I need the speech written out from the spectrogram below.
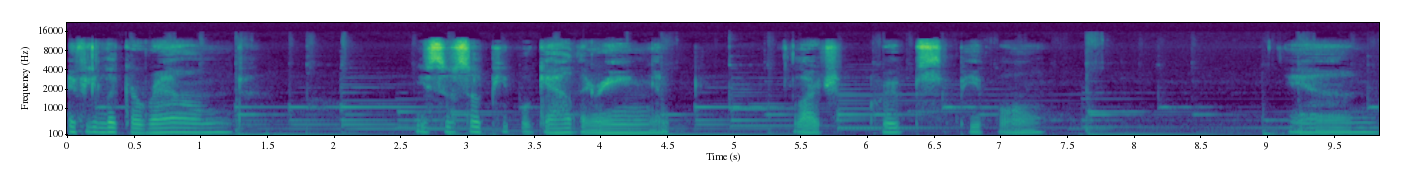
if you look around, you still see people gathering and large groups of people. And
